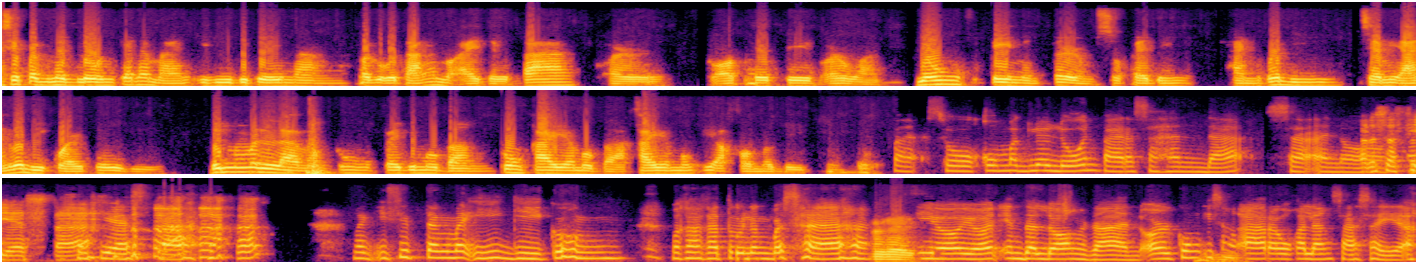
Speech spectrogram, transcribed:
kasi pag nag-loan ka naman, ibibigay ng pag-uutangan mo either bank or cooperative, or what, yung payment terms. So, pwedeng annually, semi-annually, quarterly. Doon mo malalaman kung pwede mo bang, kung kaya mo ba, kaya mong i-accommodate nito. Pa- So, kung maglo-loan para sa handa, sa ano... Para sa Sa fiesta. fiesta. Mag-isip ng maigi kung makakatulong ba sa Correct. iyo yon in the long run or kung isang araw ka lang sasaya.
